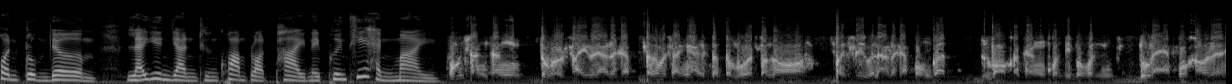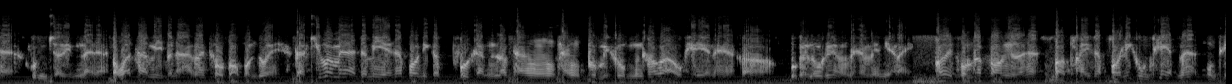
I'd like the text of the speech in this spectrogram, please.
คนกลุ่มเดิม และยืนยันถึงความปลอดภัยในพื้นที่แห่งใหม่ ผมสั่งทางตำรวจไฟไปแล้วนะครับแล้วก็ประสานงานกับตำรวจสนบางซื่อไปแล้วนะครับ ผมก็ บอกกับทางคนที่เป็นคนดูแลพวกเขาเลยฮะคุณจรินเลยนะบอกว่าถ้ามีปัญหาก็โทรบอกผมด้วย แต่คิดว่าไม่น่าจะมีนะพวกนี้ก็พูดกันแล้วทางทางกลุ่มอีกกลุ่มหนึงเขาก็โอเคนะฮะก็พูดกันรู้เรื่องนะครับไม่มีอะไรเฮ้ยผมรับรองอยู่แล้วฮะปลอดภัยครับพอนี้กรุงเทพนะฮะกรุงเท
